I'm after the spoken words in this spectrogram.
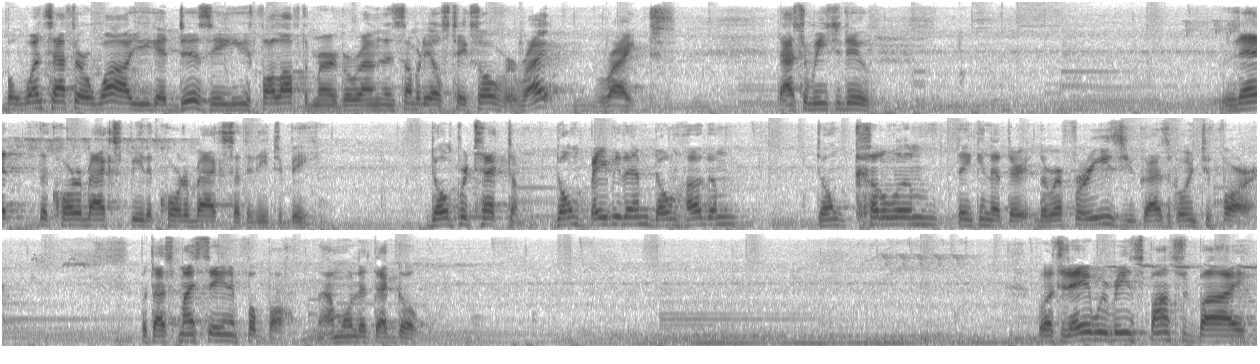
But once after a while, you get dizzy, you fall off the merry-go-round, and then somebody else takes over, right? Right. That's what we need to do. Let the quarterbacks be the quarterbacks that they need to be. Don't protect them. Don't baby them. Don't hug them. Don't cuddle them thinking that they're the referees. You guys are going too far. But that's my saying in football. I'm to let that go. Well, today we're being sponsored by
